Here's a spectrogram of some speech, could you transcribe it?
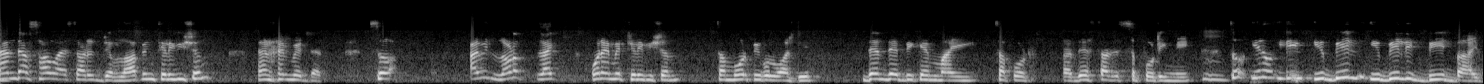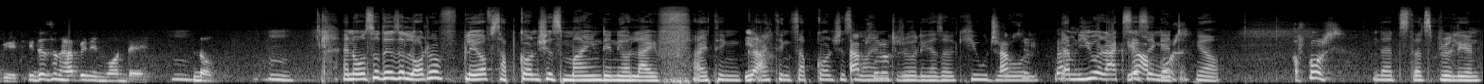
And that's how I started developing television and I made that. So, I mean, a lot of, like, when I made television, some more people watched it. Then they became my support. Uh, they started supporting me. So, you know, you, you build you build it beat by beat. It doesn't happen in one day. No. And also, there's a lot of play of subconscious mind in your life. I think. Yeah. I think subconscious mind really has a huge role. Absolutely. I mean, you are accessing course. it. Yeah. Of course. That's that's brilliant.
